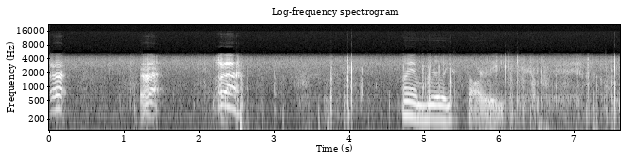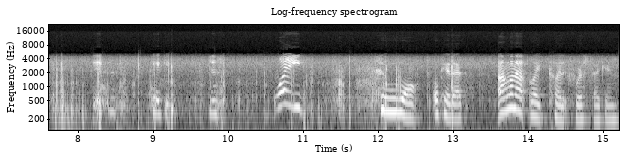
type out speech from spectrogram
Uh, uh, uh. I am really sorry. This it. just way too long. Okay, that's. I'm gonna like cut it for a second.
